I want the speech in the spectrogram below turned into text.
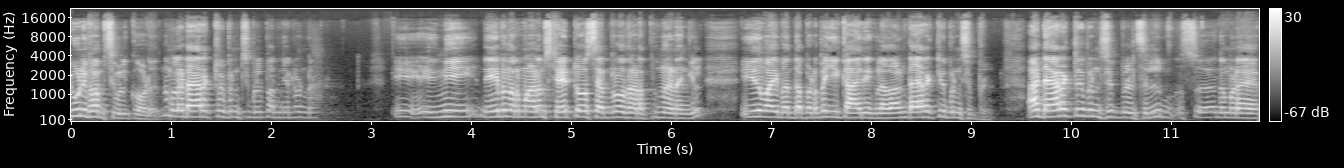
യൂണിഫോം സിവിൽ കോഡ്. നമ്മളെ ഡയറക്ടർ പ്രിൻസിപ്പിൾ പറഞ്ഞിട്ടുണ്ട്. ഇനി നിയമനിർമ്മാണം സ്റ്റേറ്റോ സെൻട്രോ നടത്തുന്നതാണെങ്കിൽ ഇതുമായി ബന്ധപ്പെടുമ്പോൾ ഈ കാര്യങ്ങൾ അതാണ് ഡയറക്ടീവ് പ്രിൻസിപ്പിൾ ആ ഡയറക്ടീവ് പ്രിൻസിപ്പിൾസിൽ നമ്മുടെ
